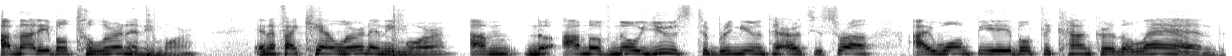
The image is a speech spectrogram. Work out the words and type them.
I'm not able to learn anymore. And if I can't learn anymore, I'm, no, I'm of no use to bring you into Eretz Yisrael. I won't be able to conquer the land.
